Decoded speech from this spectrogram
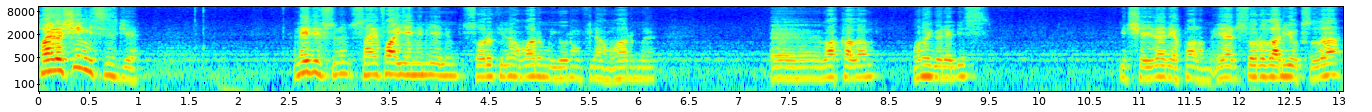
Paylaşayım mı sizce? Ne diyorsunuz? Sayfayı yenileyelim. Soru filan var mı? Yorum filan var mı? Ee, bakalım. Ona göre biz bir şeyler yapalım. Eğer sorular yoksa da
